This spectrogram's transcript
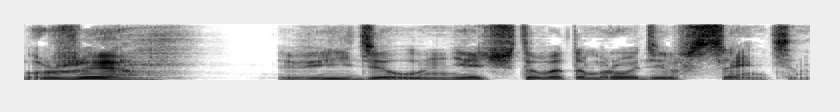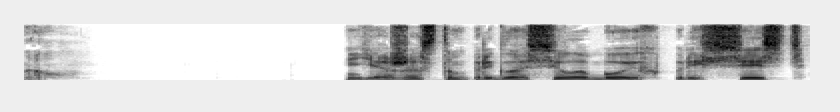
Уже видел нечто в этом роде в Сентинел. Я жестом пригласил обоих присесть,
